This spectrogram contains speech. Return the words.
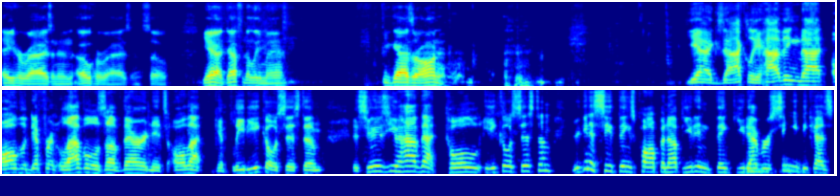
A horizon and O horizon. So, yeah, definitely, man you guys are on it. yeah, exactly. Having that all the different levels of there and it's all that complete ecosystem. As soon as you have that total ecosystem, you're going to see things popping up you didn't think you'd ever see because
